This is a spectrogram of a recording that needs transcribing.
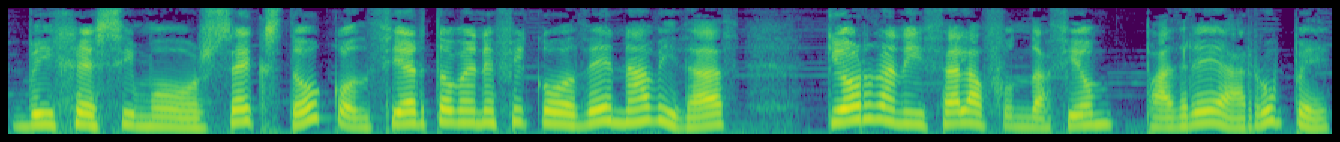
vigésimo sexto concierto benéfico de Navidad que organiza la Fundación Padre Arrupe.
